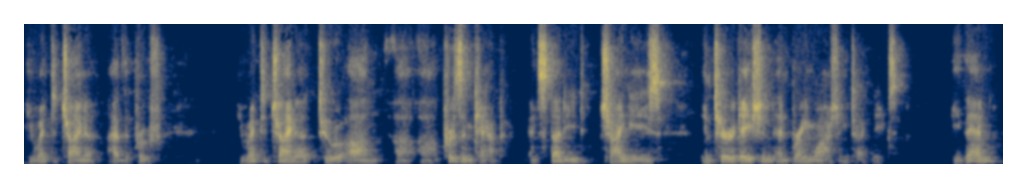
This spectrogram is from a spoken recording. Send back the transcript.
He went to China. I have the proof. He went to China to um, a, a prison camp and studied Chinese interrogation and brainwashing techniques. He then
